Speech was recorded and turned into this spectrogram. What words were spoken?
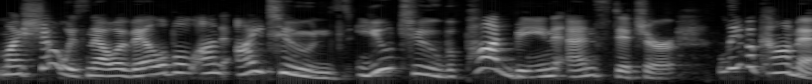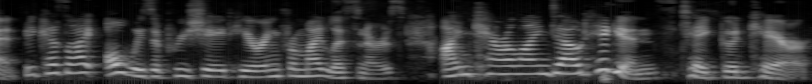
My show is now available on iTunes, YouTube, Podbean, and Stitcher. Leave a comment because I always appreciate hearing from my listeners. I'm Caroline Dowd Higgins. Take good care.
